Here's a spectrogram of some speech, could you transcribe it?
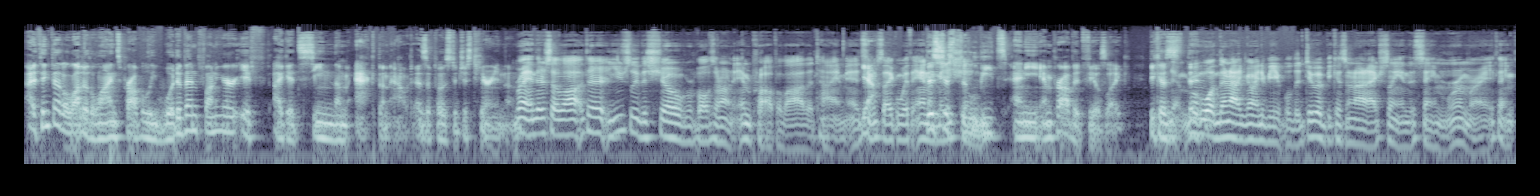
I think that a lot of the lines probably would have been funnier if I had seen them act them out, as opposed to just hearing them. Right, and there's a lot there. Usually, the show revolves around improv a lot of the time, and it Yeah. seems like with animation This just deletes any improv. It feels like because then well, they're not going to be able to do it because they're not actually in the same room or anything.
